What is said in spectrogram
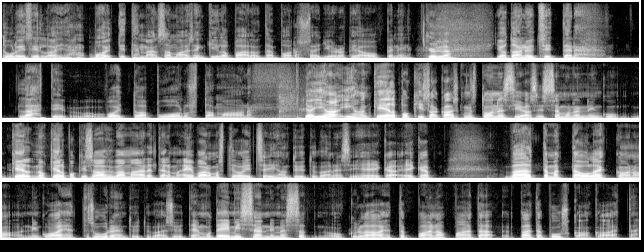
tuli silloin ja voitti tämän samaisen kilpailun, tämän Porsche European Openin, Kyllä. jota nyt sitten lähti voittoa puolustamaan. Ja ihan, ihan kelpokisa, 22. sija, siis semmoinen, niin kuin, kel, no kelpokisa on hyvä määritelmä. Ei varmasti ole itse ihan tyytyväinen siihen, eikä, eikä välttämättä olekaan niin kuin aihetta suureen tyytyväisyyteen, mutta ei missään nimessä ole kyllä aihetta painaa päätä, päätä puskaankaan. Että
